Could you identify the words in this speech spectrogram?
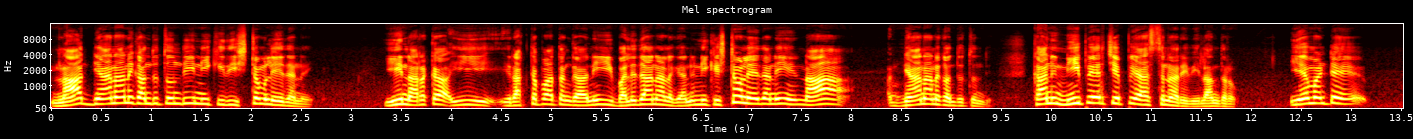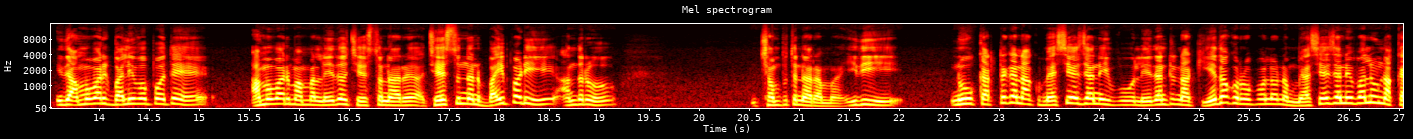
నా జ్ఞానానికి అందుతుంది నీకు ఇది ఇష్టం లేదని. ఈ నరక ఈ రక్తపాతం కానీ ఈ బలిదానాలు కానీ నీకు ఇష్టం లేదని నా జ్ఞానానికి అందుతుంది. కానీ నీ పేరు చెప్పి వేస్తున్నారు వీళ్ళందరూ. ఏమంటే ఇది అమ్మవారికి బలి ఇవ్వకపోతే అమ్మవారు మమ్మల్ని ఏదో చేస్తున్నారు చేస్తుందని భయపడి అందరూ చంపుతున్నారమ్మ. ఇది నువ్వు కరెక్ట్గా నాకు మెసేజ్ అని ఇవ్వు లేదంటే నాకు ఏదో ఒక రూపంలో నాకు మెసేజ్ అని ఇవ్వాలి నువ్వు నాకు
